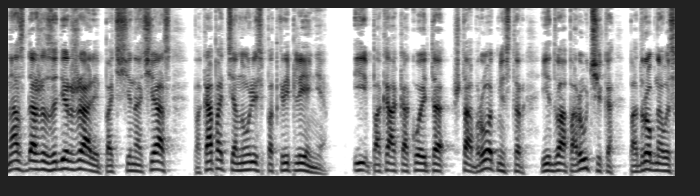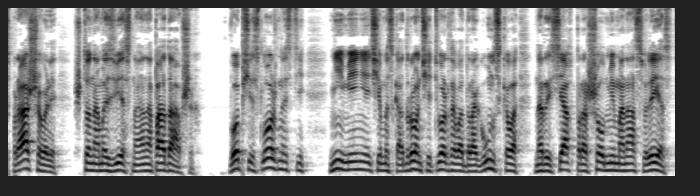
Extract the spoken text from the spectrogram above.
Нас даже задержали почти на час, пока подтянулись подкрепления. И пока какой-то штаб-ротмистер и два поручика подробно выспрашивали, что нам известно о нападавших. В общей сложности не менее чем эскадрон 4-го Драгунского на рысях прошел мимо нас в лес,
